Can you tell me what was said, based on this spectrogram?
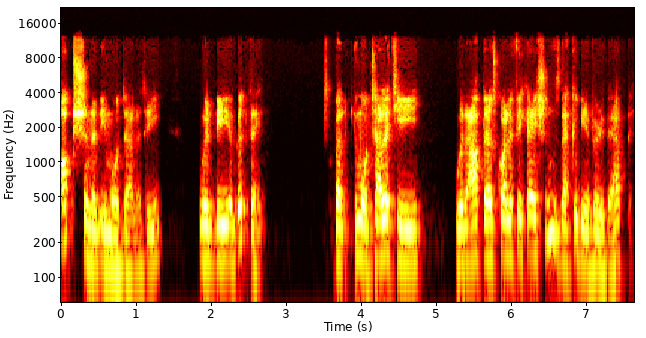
option of immortality, would be a good thing. But immortality without those qualifications, that could be a very bad thing.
